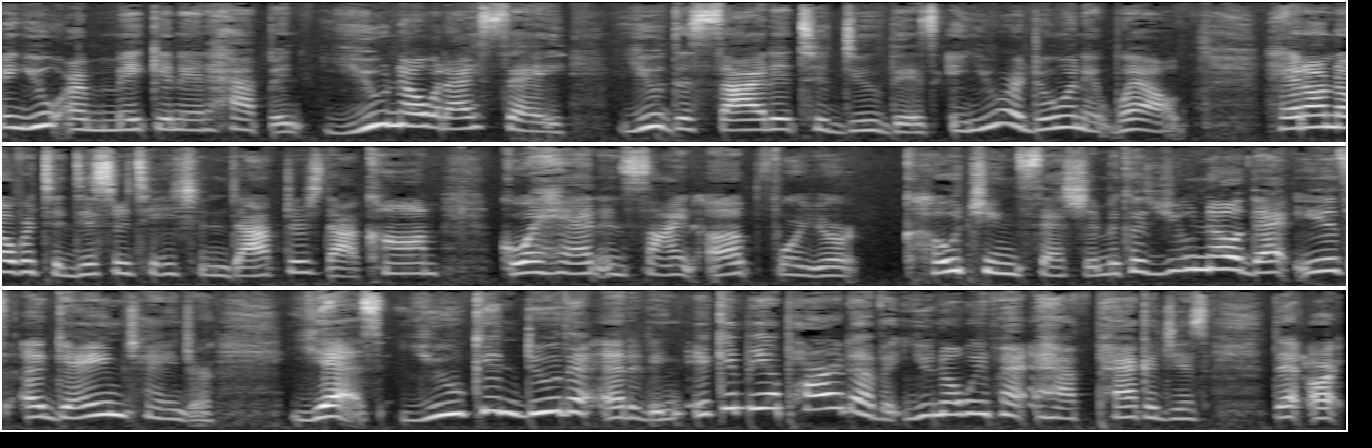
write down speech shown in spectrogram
and you are making it happen. You know what I say. You decided to do this, and you are doing it well. Head on over to dissertationdoctors.com. Go ahead and sign up for your coaching session because you know that is a game changer. Yes, you can do the editing, it can be a part of it. You know, we have packages that are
